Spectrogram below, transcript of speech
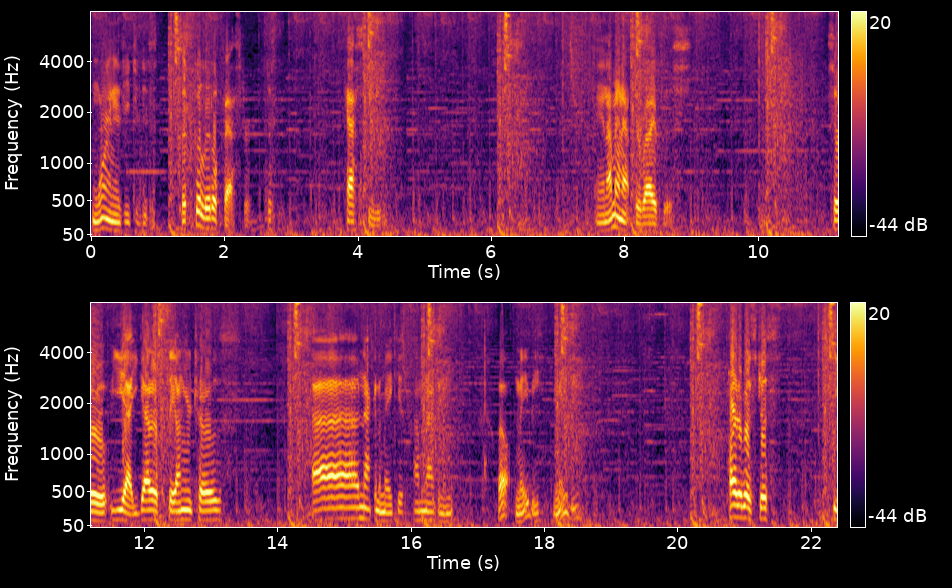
more energy to just, let's go a little faster. Just half speed. And I might not survive this. So yeah, you gotta stay on your toes. Uh, I'm not gonna make it. I'm not gonna, well, maybe, maybe. Part of it's just, you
